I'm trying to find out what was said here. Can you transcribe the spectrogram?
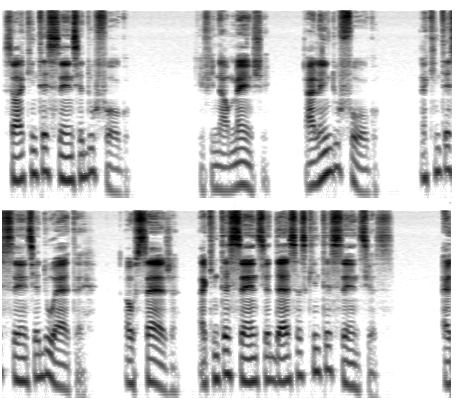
são a quintessência do fogo. E, finalmente, além do fogo, a quintessência do éter, ou seja, a quintessência dessas quintessências. É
